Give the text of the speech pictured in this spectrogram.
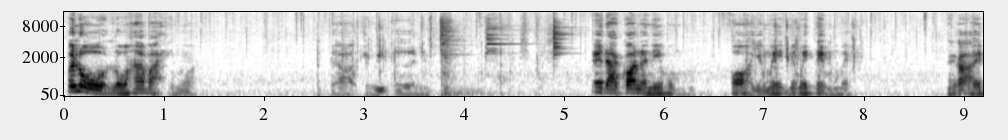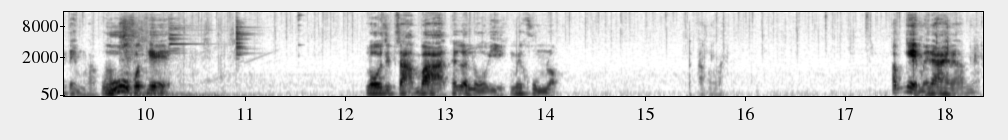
เอ้ยโลโลห้าบาทเองว่ะเดี๋ยวเอวีเอิร์นไอ้ดากอนอันนี้ผมอ๋อยังไม่ยังไม่เต็มเว้ยงั้นก็เอาให้เต็มครับอู้โคตรเท่โลสิบสามบาท ถ้าเกิดโลอีกไม่คุ้มหรอกตังไปอัปเกรดไม่ได้นะครับเนี่ย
